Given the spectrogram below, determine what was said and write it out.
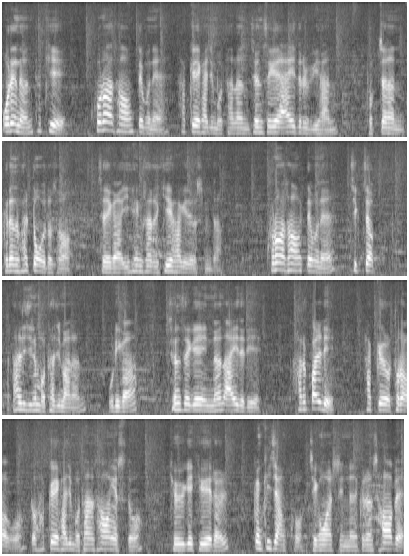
올해는 특히 코로나 상황 때문에 학교에 가지 못하는 전 세계 아이들을 위한 돕자는 그런 활동으로서 저희가 이 행사를 기획하게 되었습니다 코로나 상황 때문에 직접 달리지는 못하지만은 우리가 전 세계에 있는 아이들이 하루빨리 학교로 돌아가고 또 학교에 가지 못하는 상황에서도 교육의 기회를 끊기지 않고 제공할 수 있는 그런 사업에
